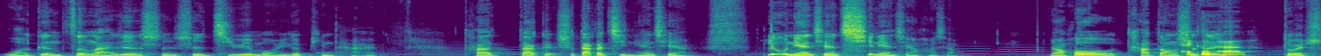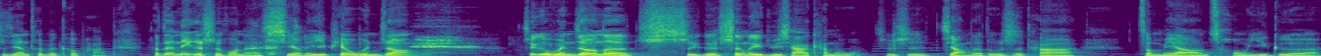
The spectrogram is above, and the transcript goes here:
我跟曾兰认识是基于某一个平台。他大概是大概几年前，六年前、七年前好像，然后他当时在对时间特别可怕。他在那个时候呢写了一篇文章，这个文章呢是一个声泪俱下看的我，就是讲的都是他怎么样从一个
